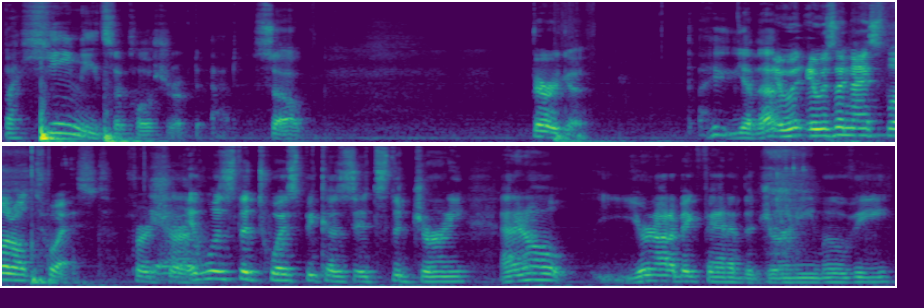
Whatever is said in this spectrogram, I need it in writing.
but he needs the closure of dad. So very good. Yeah, that It, wa- it was a nice little twist for Yeah. sure. It was the twist because it's the journey, and I know you're not a big fan of the Journey movie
